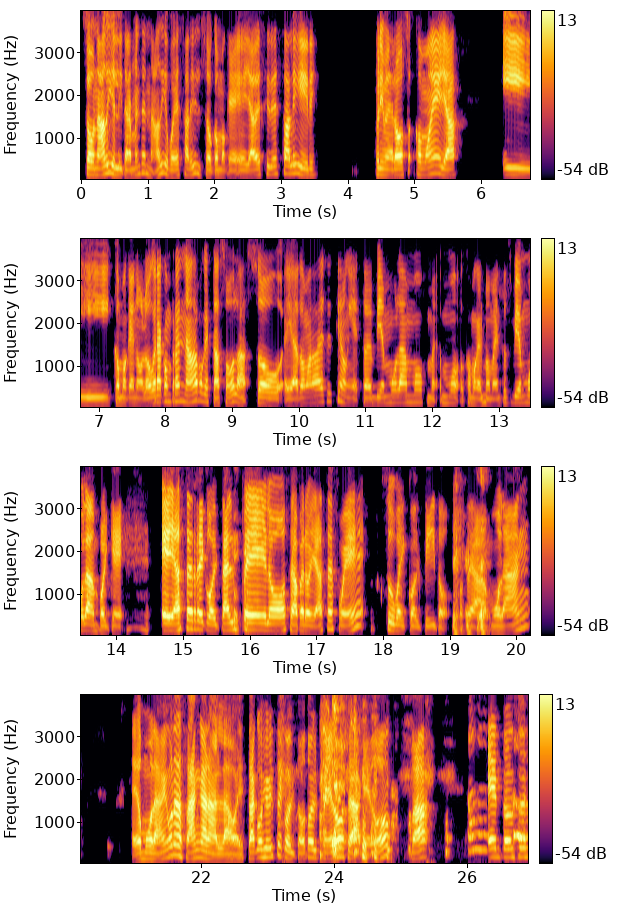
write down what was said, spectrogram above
So, nadie, literalmente nadie puede salir. So, como que ella decide salir, primero como ella, y como que no logra comprar nada porque está sola. So, ella toma la decisión y esto es bien Mulan como que el momento es bien Mulan porque ella se recorta el pelo, o sea, pero ella se fue súper cortito. O sea, Mulan, eh, Mulan es una zángana al lado. Esta cogió y se cortó todo el pelo, o sea, quedó, va. Entonces,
